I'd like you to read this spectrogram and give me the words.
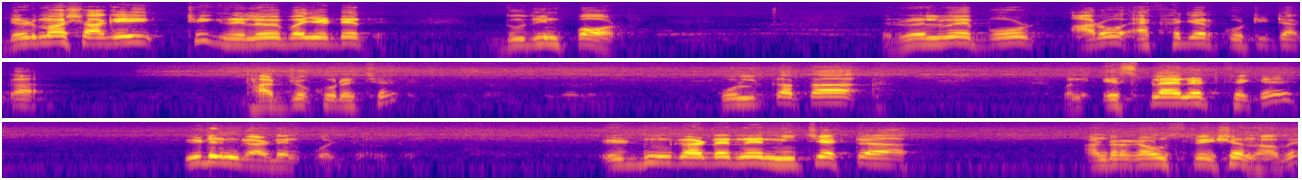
দেড় মাস আগেই ঠিক রেলওয়ে বাজেটের দুদিন পর রেলওয়ে বোর্ড আরও এক হাজার কোটি টাকা ধার্য করেছে। কলকাতা মানে এসপ্ল্যানেট থেকে ইডেন গার্ডেন পর্যন্ত। ইডেন গার্ডেনের নিচে একটা আন্ডারগ্রাউন্ড স্টেশন হবে।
